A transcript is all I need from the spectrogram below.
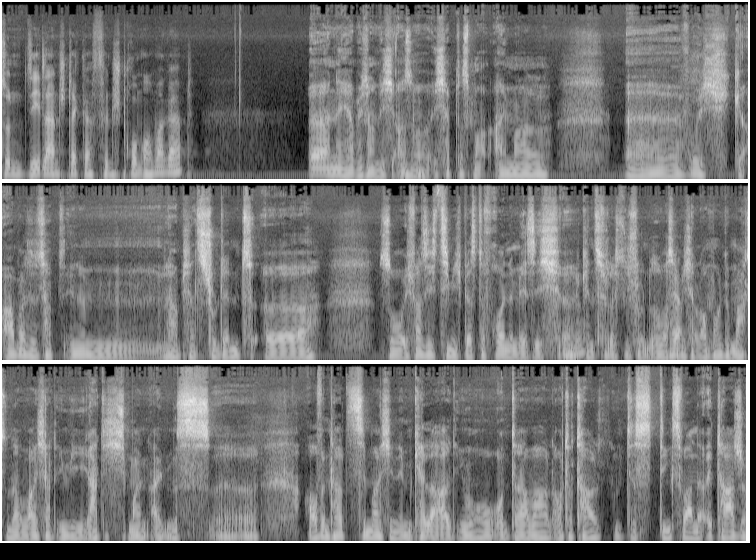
so einen WLAN-Stecker für den Strom auch mal gehabt? Äh, nee, habe ich noch nicht. Also, ich habe das mal einmal, äh, wo ich gearbeitet habe, in einem, da habe ich als Student äh, so, ich weiß nicht, ziemlich beste Freunde mäßig, äh, mhm. äh, kennst du vielleicht den Film, sowas ja. habe ich halt auch mal gemacht und da war ich halt irgendwie, hatte ich mein eigenes äh, Aufenthaltszimmerchen im Keller halt irgendwo und da war halt auch total, das Ding war eine Etage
